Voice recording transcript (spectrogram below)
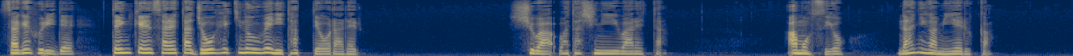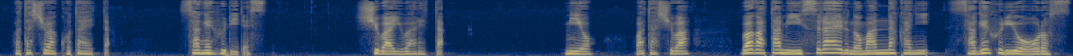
下げ振りで点検された城壁の上に立っておられる。主は私に言われた。アモスよ、何が見えるか。私は答えた。下げ振りです。主は言われた。見よ、私は我が民イスラエルの真ん中に下げ振りを下ろす。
